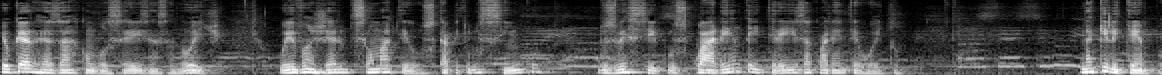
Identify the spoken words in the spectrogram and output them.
Eu quero rezar com vocês nessa noite o Evangelho de São Mateus, capítulo 5, dos versículos 43 a 48. Naquele tempo,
